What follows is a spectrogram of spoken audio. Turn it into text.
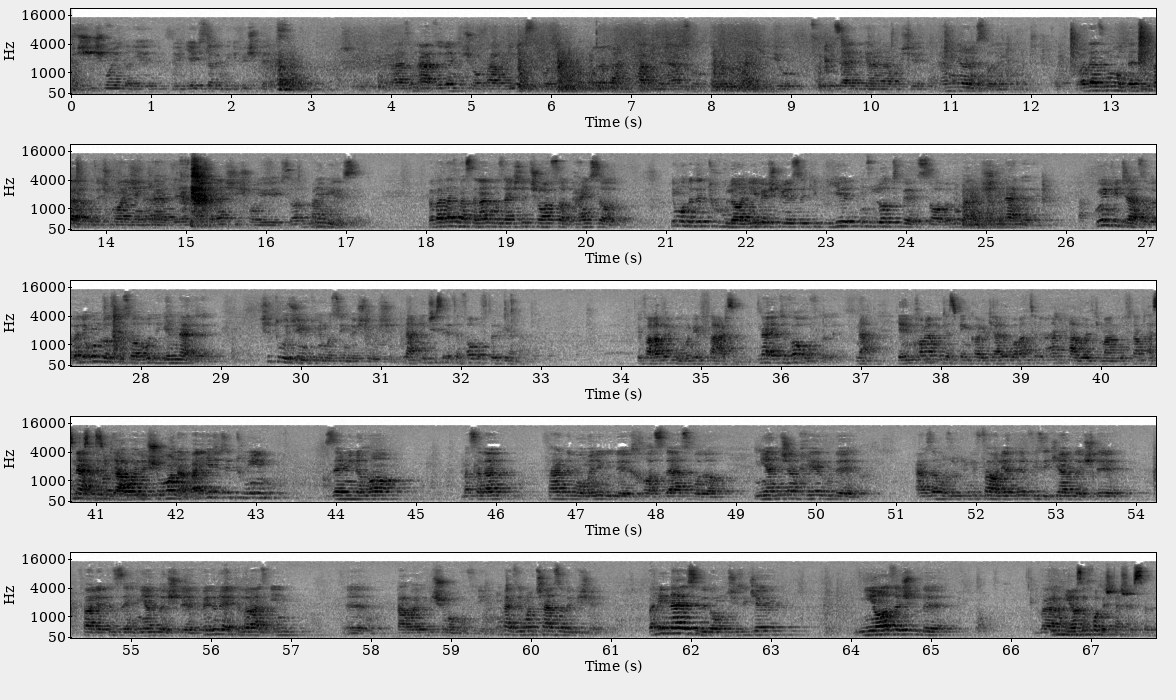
شیش ماه یا یه- یک سال دیگه پیش برسه. از اون ابزاری هم که شما فرمودین استفاده کنید تمام نفس و ترکیبی و یه ذره دیگر نباشه همین رو استفاده می‌کنه بعد از اون مدتی که برای خودش معین کرده مثلا 6 ماه یا یک سال نمی‌رسه. و بعد از مثلا گذشته 4 سال 5 سال یه مدت طولانی بهش می‌رسه که دیگه اون لطف سابق رو براش نداره. گویا که جذابه ولی اون لطف سابق رو دیگه نداره. چه توجیه می‌تونیم واسه این داشته باشیم؟ نه این چیز اتفاق افتاده یا نه؟ یا فقط داریم عنوان یه فرض میگیم. نه اتفاق افتاده. نه یعنی می‌خوام اون کسی که این کارو کرده واقعا طبق همین قواعدی که من گفتم تصمیم نه طبق. قواعد شما نه ولی یه چیزی تو این زمینه ها مثلا فرد مؤمنی بوده خواسته از خدا. نیتش هم خیر بوده. ارزم حضورتون که فعالیت فیزیکی هم داشته فعالیت ذهنی هم داشته. بدون اطلاع از این قواعدی که شما گفتیم این قضیه مال چند سال پیشه. ولی نرسیده به اون چیزی که نیازش بوده و این نیاز خودش تشخیص داده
